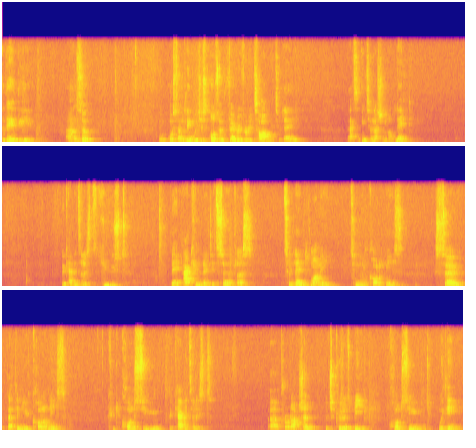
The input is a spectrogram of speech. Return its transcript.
The, the answer was something which is also very, very timely today. That's international lending. The capitalists used their accumulated surplus to lend money to new colonies so that the new colonies could consume the capitalist uh, production which couldn't be consumed within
